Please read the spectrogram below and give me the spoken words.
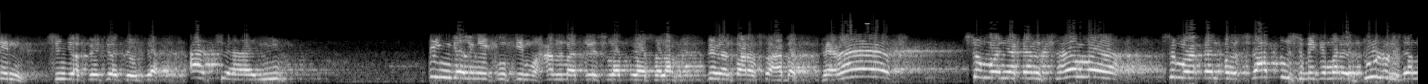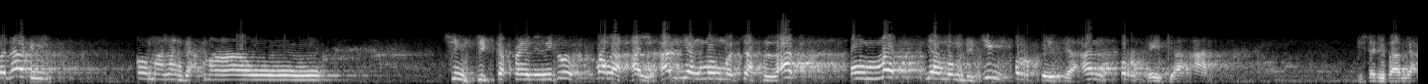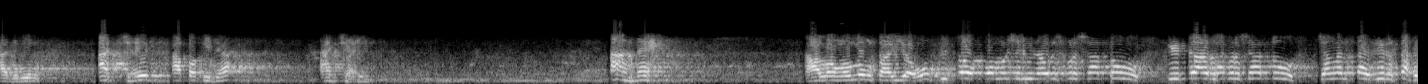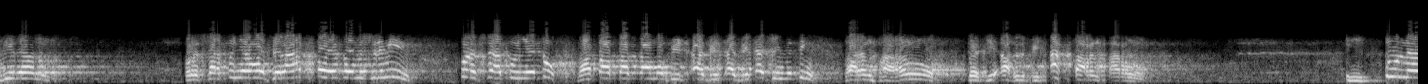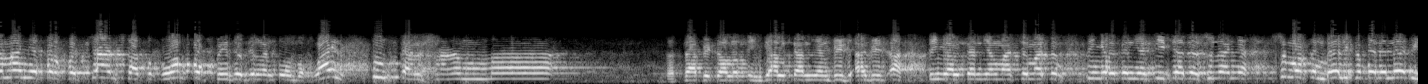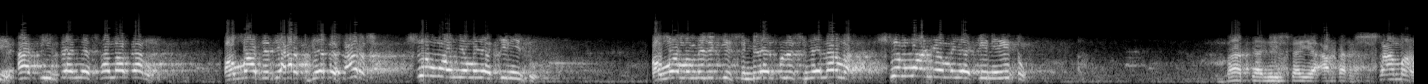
sehingga beda-beda. Ajaib tinggal mengikuti Muhammad SAW dengan para sahabat. Beres. Semuanya akan sama. Semua akan bersatu sebagaimana dulu di zaman Nabi. Kok malah nggak mau? Sing ini itu malah hal-hal yang memecah belah umat yang membuat perbedaan-perbedaan. Bisa dipahami hadirin ajaib atau tidak? Ajaib aneh. Kalau ngomong saya, oh kita kaum muslimin harus bersatu. Kita harus bersatu. Jangan tahdir-tahdiran. Bersatunya model apa ya kaum muslimin? Bersatunya itu, apa-apa kamu bid'ah, bid'ah, bid'ah, yang penting bareng-bareng. Jadi ahli bid'ah bareng-bareng. Itu namanya perpecahan satu kelompok beda dengan kelompok lain. Bukan sama. Tetapi kalau tinggalkan yang bid'ah-bid'ah, tinggalkan yang macam-macam, tinggalkan yang tidak ada sunahnya, semua kembali kepada Nabi. Akidahnya samakan. Allah jadi di atas ars. Semuanya meyakini itu. Allah memiliki 99 nama. Semuanya meyakini itu. maka niscaya akan sama.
